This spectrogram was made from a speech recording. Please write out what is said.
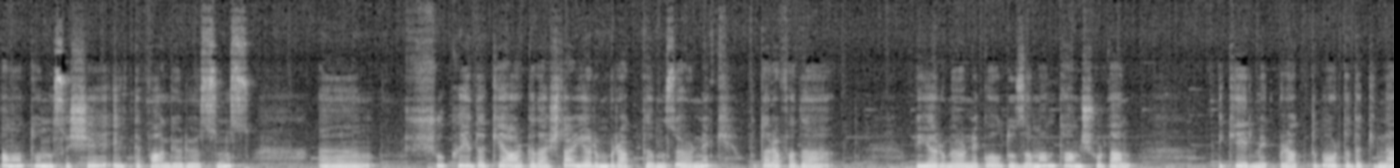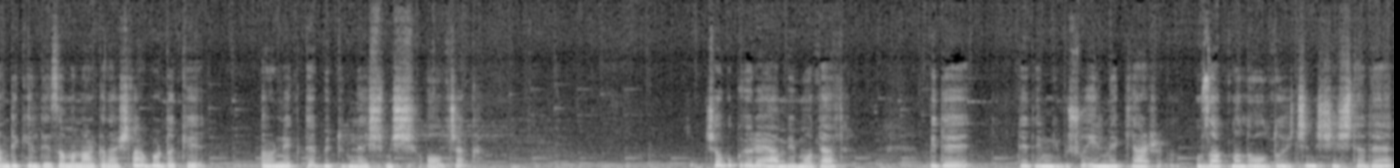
Ama tonus işi ilk defa görüyorsunuz. Ee, şu kıyıdaki arkadaşlar yarım bıraktığımız örnek. Bu tarafa da bir yarım örnek olduğu zaman tam şuradan iki ilmek bıraktım. Ortadakinden dikildiği zaman arkadaşlar buradaki örnekte bütünleşmiş olacak. Çabuk üreyen bir model. Bir de dediğim gibi şu ilmekler uzatmalı olduğu için şişte de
